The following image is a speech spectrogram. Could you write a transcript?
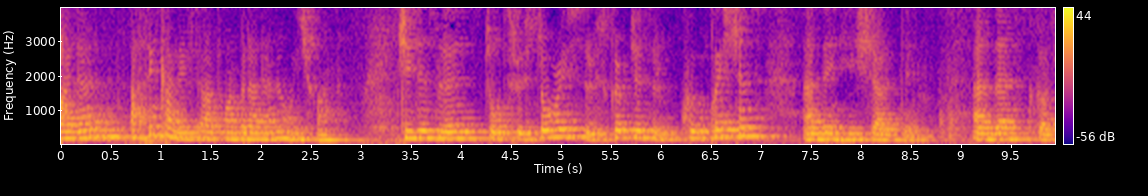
I don't, I think I left out one, but I don't know which one. Jesus learned, taught through stories, through scripture, through questions, and then he showed them. And that's got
